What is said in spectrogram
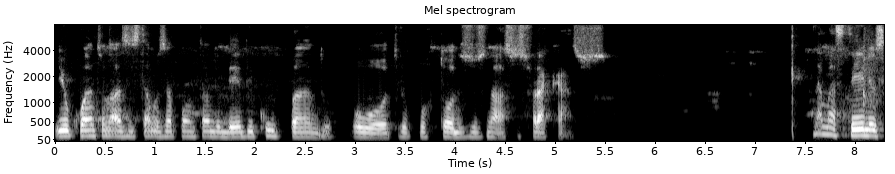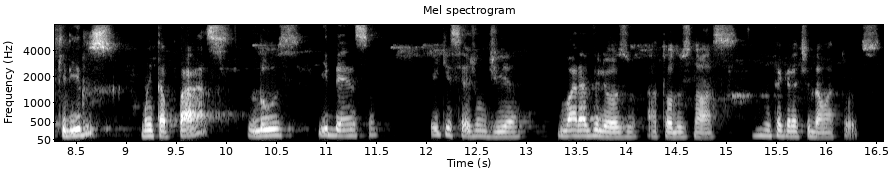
E o quanto nós estamos apontando o dedo e culpando o outro por todos os nossos fracassos? Namastê, meus queridos. Muita paz, luz e bênção. E que seja um dia maravilhoso a todos nós. Muita gratidão a todos.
